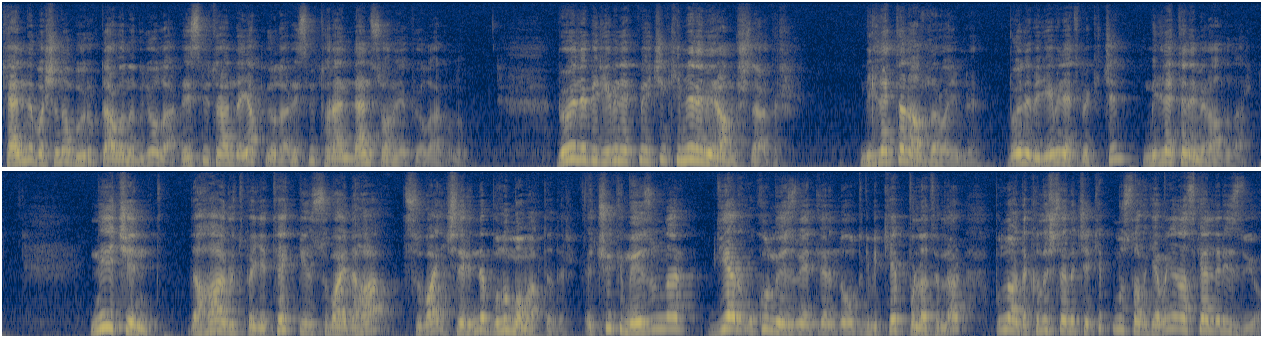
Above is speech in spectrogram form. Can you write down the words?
kendi başına buyruk davranabiliyorlar? Resmi törende yapmıyorlar. Resmi törenden sonra yapıyorlar bunu. Böyle bir yemin etme için kimden emir almışlardır? Milletten aldılar o emri. Böyle bir yemin etmek için milletten emir aldılar. Niçin daha rütbeli tek bir subay daha subay içlerinde bulunmamaktadır? E çünkü mezunlar diğer okul mezuniyetlerinde olduğu gibi kep fırlatırlar. Bunlar da kılıçlarını çekip Mustafa Kemal'in askerleri izliyor.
